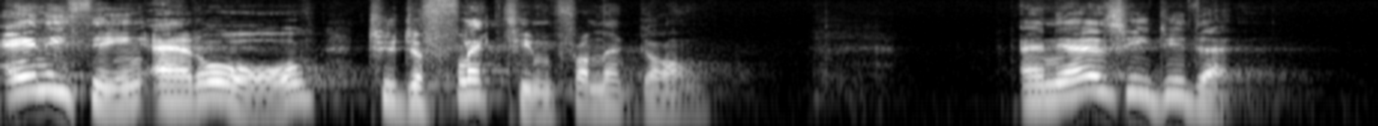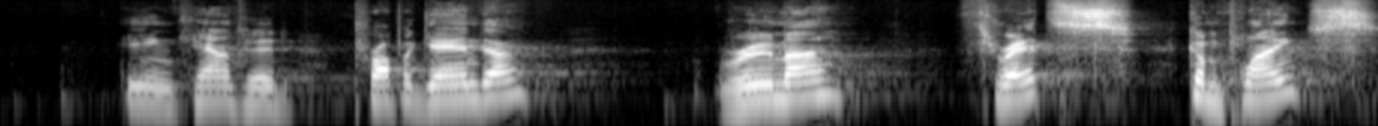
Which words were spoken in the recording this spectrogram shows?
anything at all to deflect him from that goal. And as he did that, he encountered propaganda, rumor, threats, complaints,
